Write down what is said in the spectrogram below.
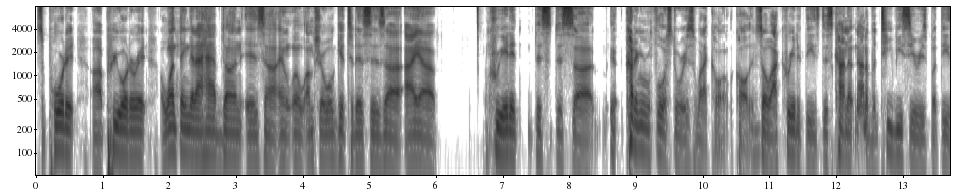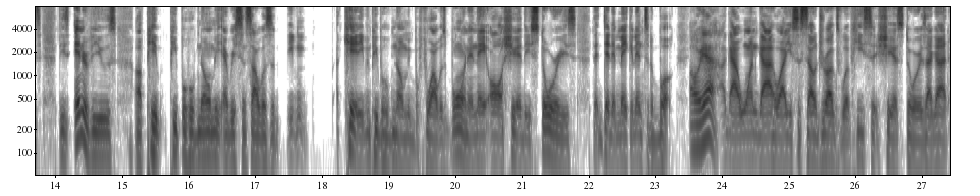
support it, uh, pre-order it. Uh, one thing that I have done is, uh, and I'm sure we'll get to this, is uh, I uh, created this this uh, cutting room floor stories is what I call called it. So I created these this kind of not of a TV series, but these these interviews of pe- people who've known me ever since I was a, even a kid, even people who've known me before I was born, and they all share these stories that didn't make it into the book. Oh yeah. I got one guy who I used to sell drugs with. He said shared stories. I got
